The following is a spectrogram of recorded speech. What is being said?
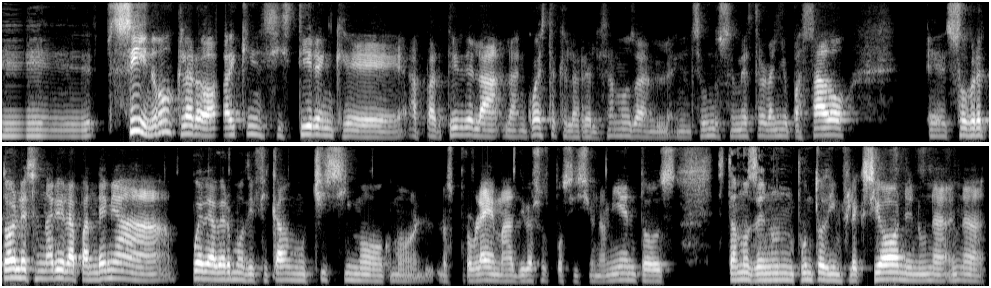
Eh, sí, ¿no? Claro, hay que insistir en que a partir de la, encuesta que la realizamos en el segundo semestre del año pasado, eh, sobre todo el escenario de la pandemia puede haber modificado muchísimo como los problemas, diversos posicionamientos. Estamos en un punto de inflexión, en una,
